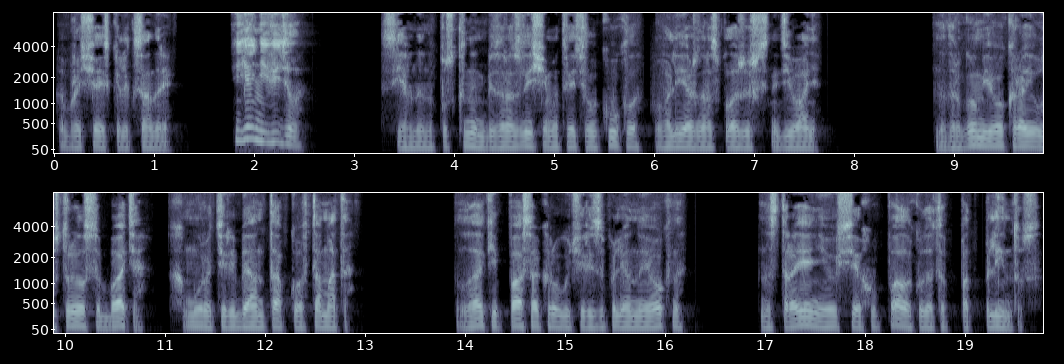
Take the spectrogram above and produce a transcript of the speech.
обращаясь к Александре. «Я не видела». С явно напускным безразличием ответила кукла, вальяжно расположившись на диване. На другом его краю устроился батя, хмуро теребя антапку автомата. Лаки пас округу через запыленные окна, Настроение у всех упало куда-то под плинтус.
